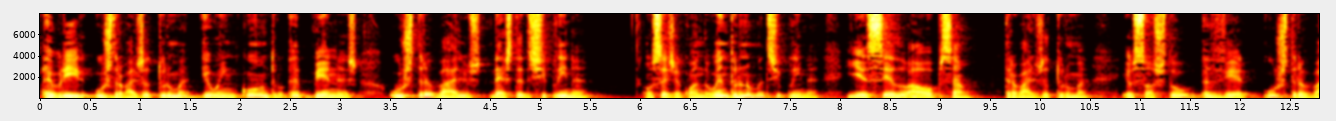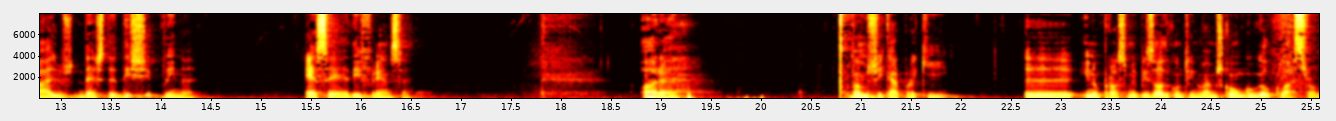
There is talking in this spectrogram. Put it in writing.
abrir os trabalhos da turma, eu encontro apenas os trabalhos desta disciplina. Ou seja, quando entro numa disciplina e acedo à opção Trabalhos da turma, eu só estou a ver os trabalhos desta disciplina. Essa é a diferença. Ora, vamos ficar por aqui uh, e no próximo episódio continuamos com o Google Classroom.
